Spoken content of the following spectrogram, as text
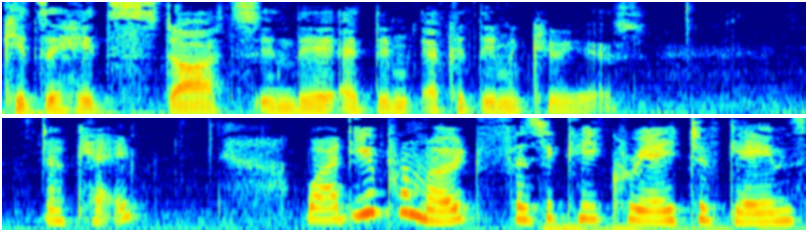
kids a head start in their academ- academic careers. Okay. Why do you promote physically creative games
